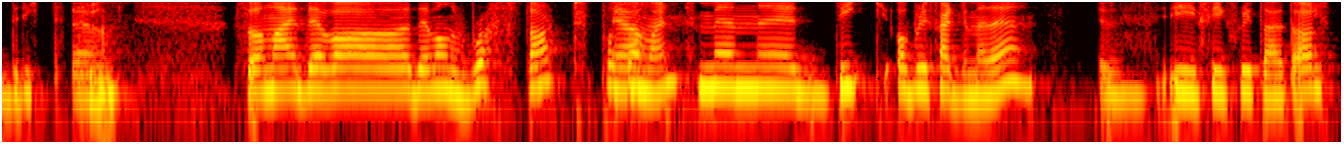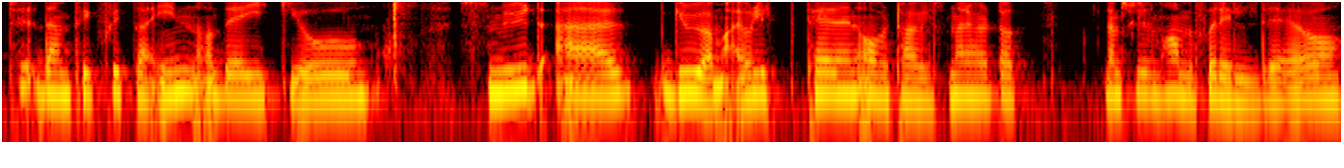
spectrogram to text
dritting. Så nei, det var, det var en rough start på Ja. sommeren. Men eh, digg å bli ferdig med det. Vi fikk flytta ut alt. De fikk flytta inn, og det gikk jo smooth. Jeg grua meg jo litt til den overtagelsen jeg hørte at De skulle liksom ha med foreldre, og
